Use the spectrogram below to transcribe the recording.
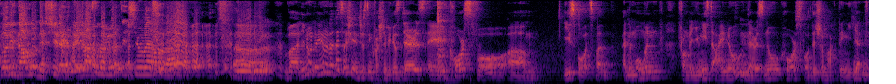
Bloody download that shit and play Uh, but you know, you know that, that's actually an interesting question because there is a course for um, esports, but at the moment, from the unis that I know, there is no course for digital marketing yet.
